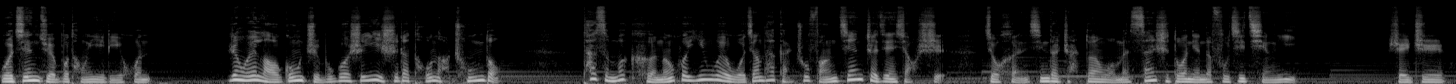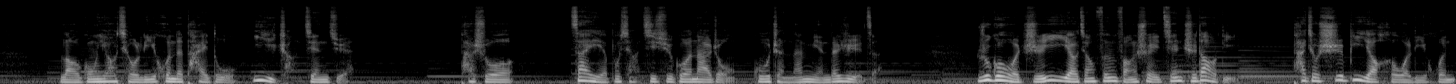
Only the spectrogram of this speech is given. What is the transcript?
我坚决不同意离婚，认为老公只不过是一时的头脑冲动，他怎么可能会因为我将他赶出房间这件小事，就狠心的斩断我们三十多年的夫妻情谊？谁知。老公要求离婚的态度异常坚决。他说：“再也不想继续过那种孤枕难眠的日子。如果我执意要将分房睡坚持到底，他就势必要和我离婚，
